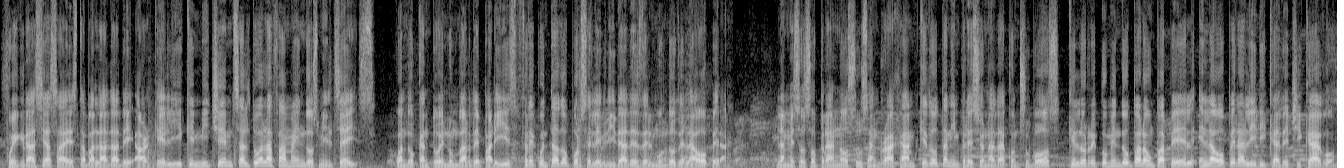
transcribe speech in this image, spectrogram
Fue gracias a esta balada de R. Kelly que Mitchem saltó a la fama en 2006, cuando cantó en un bar de París frecuentado por celebridades del mundo de la ópera. La mezzosoprano Susan Graham quedó tan impresionada con su voz que lo recomendó para un papel en la Ópera Lírica de Chicago.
